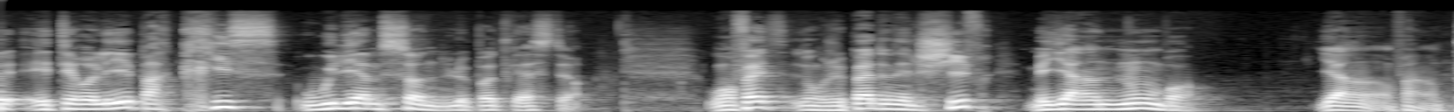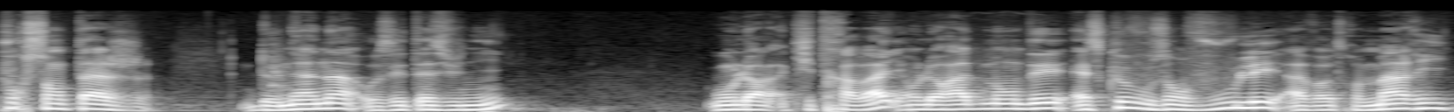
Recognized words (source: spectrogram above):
re- été relayée par Chris Williamson, le podcasteur. Où en fait, donc je vais pas donner le chiffre, mais il y a un nombre, il y a un, enfin, un pourcentage de nanas aux États-Unis où on leur, qui travaillent. On leur a demandé est-ce que vous en voulez à votre mari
